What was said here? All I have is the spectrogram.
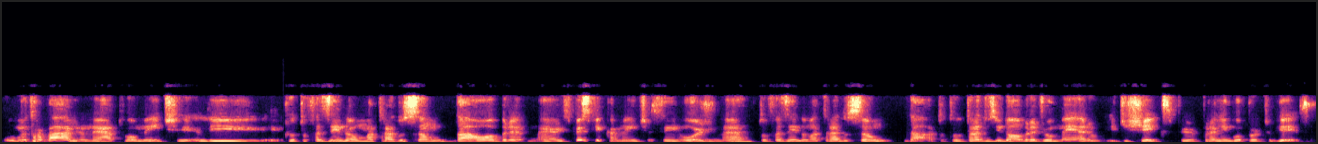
O meu trabalho, né, atualmente, ele, o que eu estou fazendo é uma tradução da obra, né, especificamente, assim, hoje, né, estou fazendo uma tradução da, estou traduzindo a obra de Homero e de Shakespeare para a língua portuguesa.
